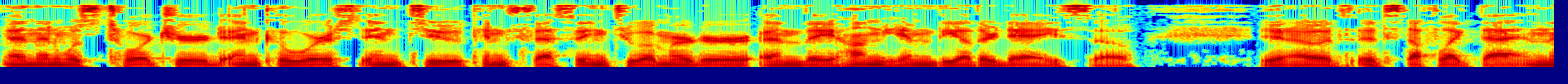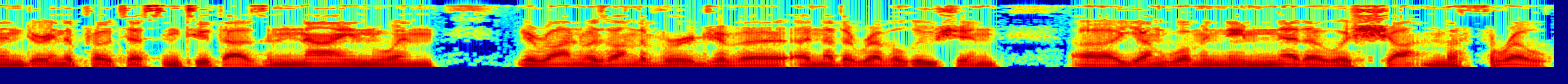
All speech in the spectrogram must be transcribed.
and then was tortured and coerced into confessing to a murder, and they hung him the other day. So, you know, it's it's stuff like that. And then during the protests in 2009, when Iran was on the verge of a, another revolution, a young woman named Neda was shot in the throat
